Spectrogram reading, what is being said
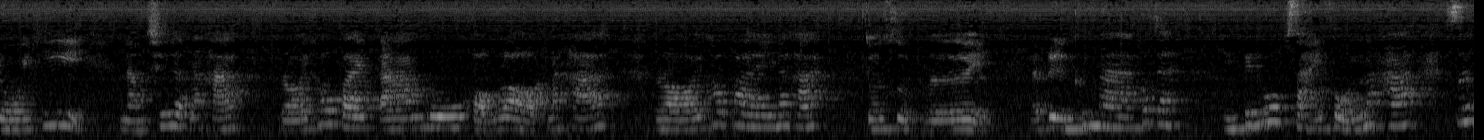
โดยที่นำเชือกนะคะ ร้อยเข้าไปตามรูของหลอดนะคะ ร้อยเข้าไปนะคะ จนสุดเลย แล้วดึงขึ้นมาก็จะเห็นเป็นรูปสายฝนนะคะ ซึ่ง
